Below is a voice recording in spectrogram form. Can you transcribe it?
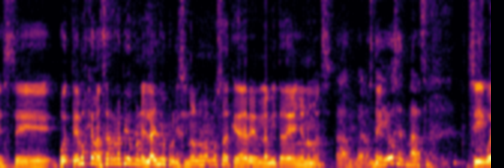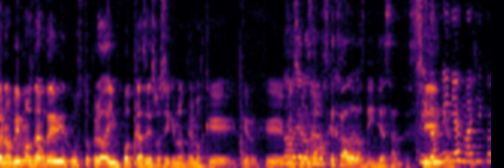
Este, pues, tenemos que avanzar rápido con el año porque si no nos vamos a quedar en la mitad de año nomás. Ah, bueno, seguimos en marzo. Sí, bueno, vimos Daredevil justo, pero hay un podcast de eso, así que no tenemos que, que- que No, ya nos mencionar. hemos quejado de los ninjas antes. Sí, Sí, los que- niños mágicos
